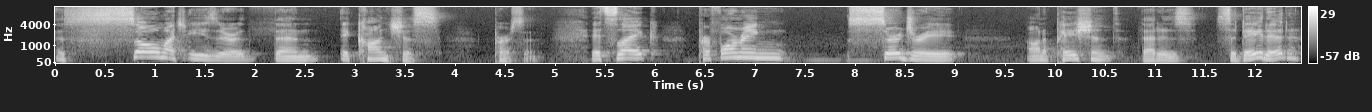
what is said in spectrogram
is so much easier than a conscious person. It's like performing surgery on a patient that is sedated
